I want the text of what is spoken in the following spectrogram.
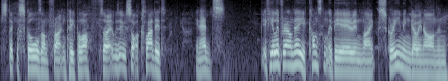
Stick the skulls on, frighten people off. So it was it was sort of cladded in heads. If you live around here, you'd constantly be hearing like screaming going on, and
